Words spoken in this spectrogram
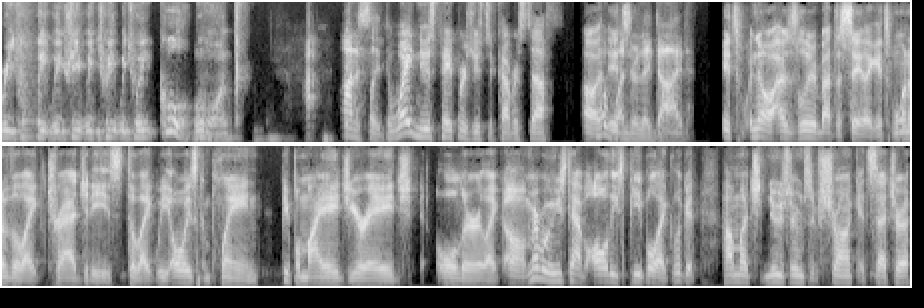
Retweet, retweet, retweet, retweet. Cool. Move on. Honestly, the way newspapers used to cover stuff, Oh, no wonder they died. it's no. I was literally about to say like it's one of the like tragedies to like we always complain. People my age, your age, older, like oh, remember we used to have all these people. Like look at how much newsrooms have shrunk, etc.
